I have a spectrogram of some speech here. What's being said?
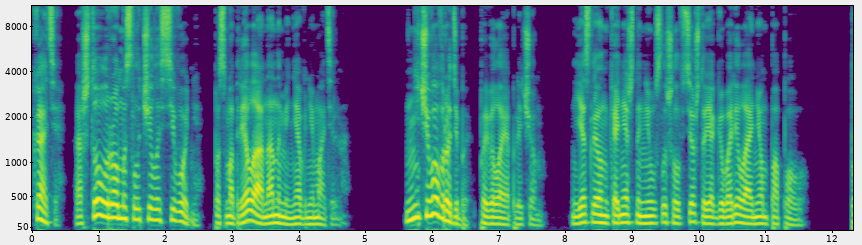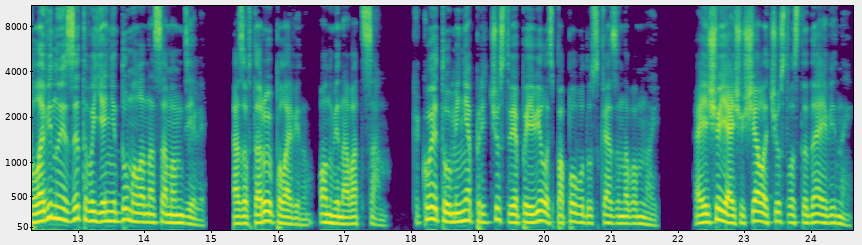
Катя, а что у Ромы случилось сегодня? Посмотрела она на меня внимательно. Ничего вроде бы, повела я плечом. Если он, конечно, не услышал все, что я говорила о нем Попову. Половину из этого я не думала на самом деле, а за вторую половину он виноват сам. Какое-то у меня предчувствие появилось по поводу сказанного мной. А еще я ощущала чувство стыда и вины.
